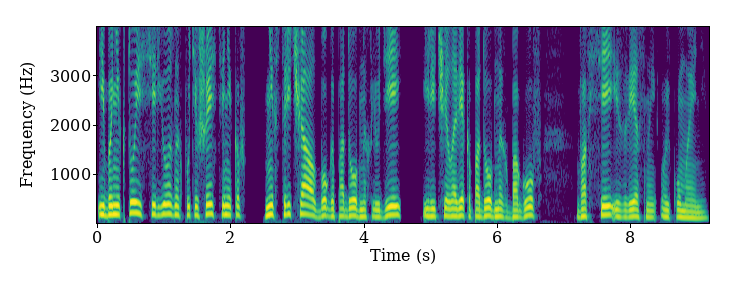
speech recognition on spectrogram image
ибо никто из серьезных путешественников не встречал богоподобных людей или человекоподобных богов во всей известной Ойкумене.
